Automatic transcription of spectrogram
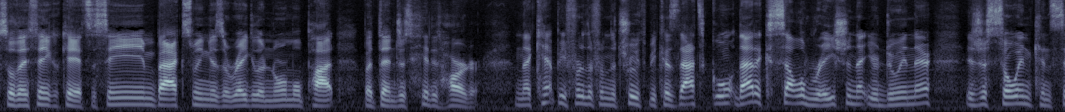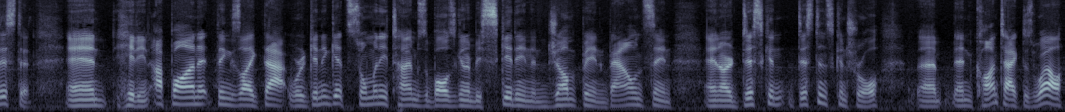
So they think, okay, it's the same backswing as a regular normal putt, but then just hit it harder. And that can't be further from the truth because that's go- that acceleration that you're doing there is just so inconsistent. And hitting up on it, things like that. We're gonna get so many times the ball is gonna be skidding and jumping, bouncing, and our distance control uh, and contact as well,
